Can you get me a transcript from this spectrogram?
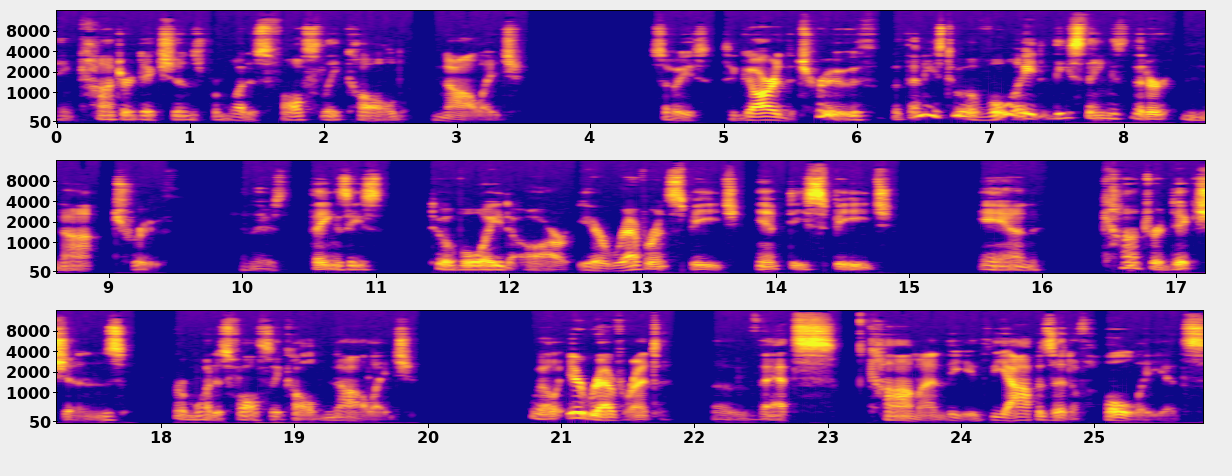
and contradictions from what is falsely called knowledge. So he's to guard the truth, but then he's to avoid these things that are not truth. And there's things he's to avoid are irreverent speech, empty speech, and contradictions from what is falsely called knowledge. Well, irreverent, uh, that's common, the, the opposite of holy. It's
